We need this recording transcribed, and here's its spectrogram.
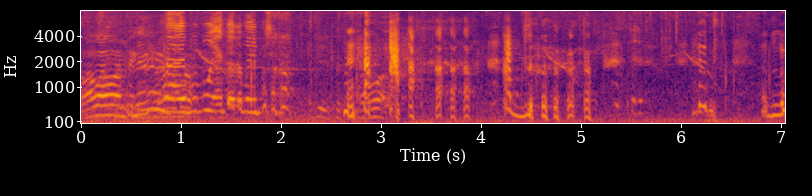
Awa, awa, tingin. Ay, bubuya ito na may basa ka. Adlo.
